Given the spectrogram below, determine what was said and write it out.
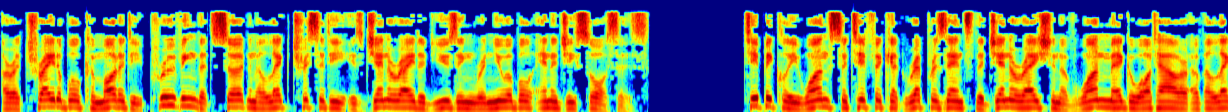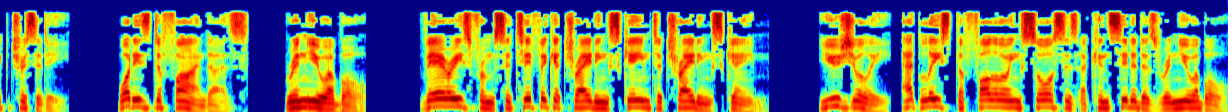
are a tradable commodity proving that certain electricity is generated using renewable energy sources. Typically one certificate represents the generation of 1 megawatt-hour of electricity. What is defined as «renewable» varies from certificate trading scheme to trading scheme. Usually, at least the following sources are considered as renewable.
